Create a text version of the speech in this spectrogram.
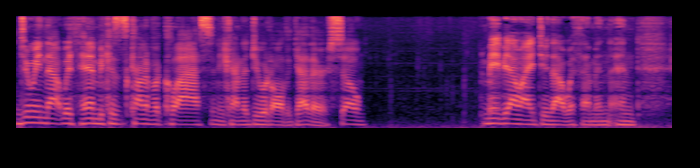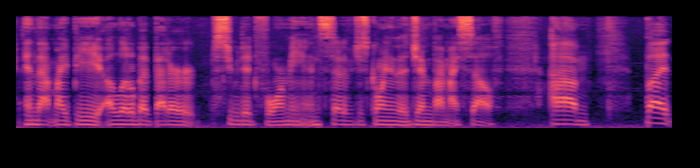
doing that with him because it's kind of a class and you kind of do it all together. So maybe I might do that with him and and and that might be a little bit better suited for me instead of just going to the gym by myself. Um, but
